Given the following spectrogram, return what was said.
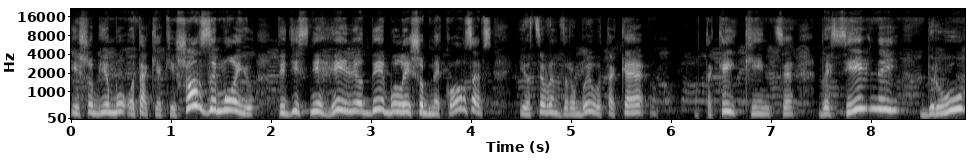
і щоб йому, отак як ішов зимою, тоді сніги, льоди були, щоб не ковзався. І оце він зробив отаке, отакий кінь. Це весільний друг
